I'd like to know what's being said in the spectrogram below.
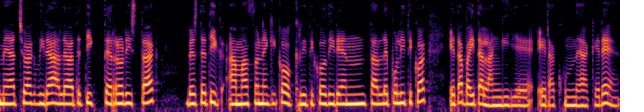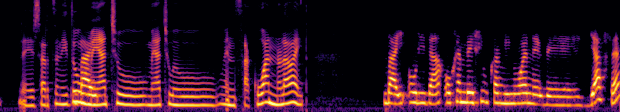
mehatxuak dira alde batetik terroristak, bestetik Amazonekiko kritiko diren talde politikoak, eta baita langile erakundeak ere e, sartzen ditu bai. mehatxu, mehatxuen zakuan, nola bait? Bai, hori da, horren behi ukan ginuen ebe jaz, eh?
